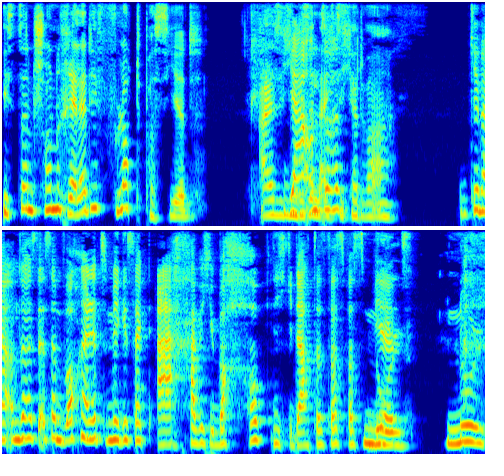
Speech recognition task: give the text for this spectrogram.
ist dann schon relativ flott passiert als ich ja, in dieser Leichtigkeit hast, war. Genau, und du hast erst am Wochenende zu mir gesagt, ach, habe ich überhaupt nicht gedacht, dass das was Null. wird. Null.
